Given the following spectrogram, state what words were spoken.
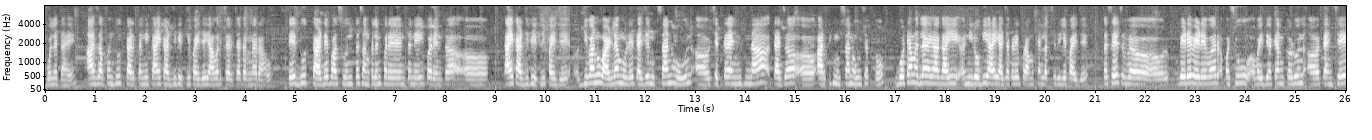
बोलत आहे. आज आपण दूध काढताना काय काळजी घेतली पाहिजे यावर चर्चा करणार आहोत. ते दूध काढण्यापासून तर संकलनपर्यंत नेईपर्यंत काय काळजी घेतली पाहिजे? जीवाणू वाढल्यामुळे त्याचे नुकसान होऊन शेतकऱ्यांना त्याचं आर्थिक नुकसान होऊ शकतो. गोठ्यामधल्या या गायी निरोगी आहे याच्याकडे प्रामुख्याने लक्ष दिले पाहिजे. तसेच व- वेळेवेळेवर पशु वैद्यकांकडून त्यांचे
